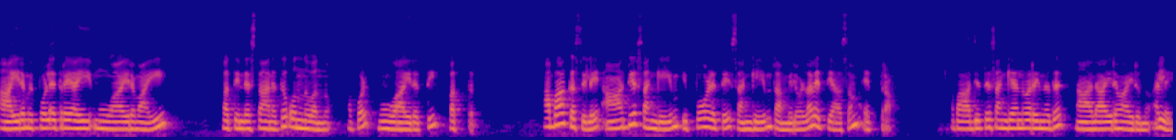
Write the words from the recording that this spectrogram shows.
ആയിരം ഇപ്പോൾ എത്രയായി? മൂവായിരമായി. പത്തിന്റെ സ്ഥാനത്ത് ഒന്ന് വന്നു. അപ്പോൾ മൂവായിരത്തി പത്ത്. അബാക്കസിലെ ആദ്യ സംഖ്യയും ഇപ്പോഴത്തെ സംഖ്യയും തമ്മിലുള്ള വ്യത്യാസം എത്ര? അപ്പോൾ ആദ്യത്തെ സംഖ്യ എന്ന് പറയുന്നത് നാലായിരം ആയിരുന്നു അല്ലേ?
